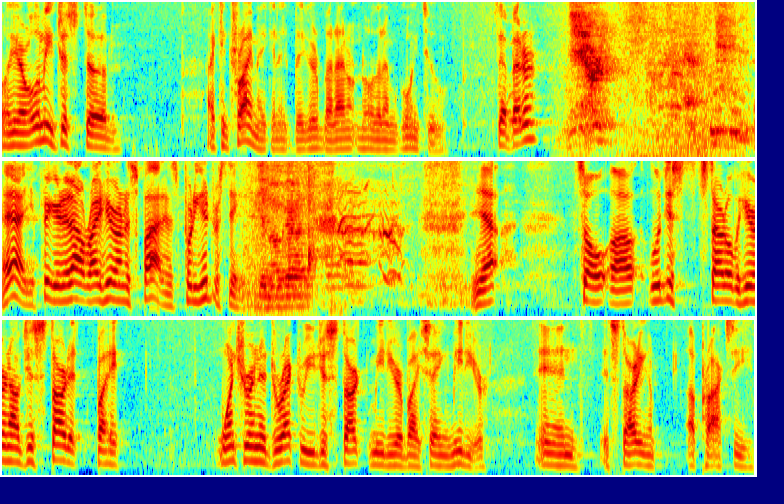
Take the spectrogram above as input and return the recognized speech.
Well, here, well, let me just, um, I can try making it bigger, but I don't know that I'm going to. Is that better? Yeah, Yeah, you figured it out right here on the spot. It was pretty interesting. demographic. Yeah. So uh, we'll just start over here, and I'll just start it by, once you're in the directory, you just start Meteor by saying Meteor. And it's starting a, a proxy,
